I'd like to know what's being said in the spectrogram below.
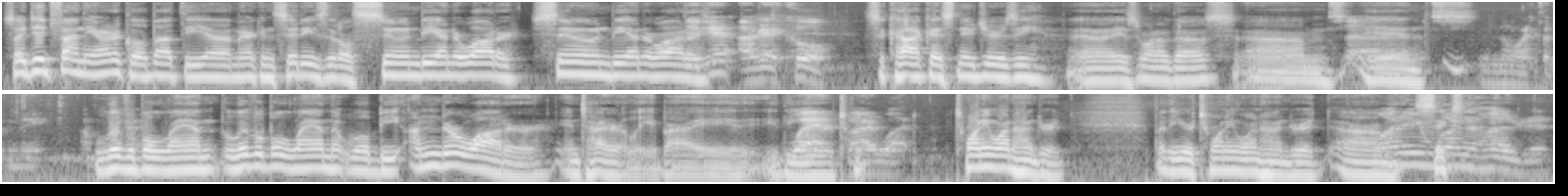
So I did find the article about the uh, American cities that'll soon be underwater. Soon be underwater. Did you? Okay, cool. Secaucus, New Jersey, uh, is one of those, um, uh, and north of me. I'm livable land, livable land that will be underwater entirely by the When? year By what? 2100. By the year 2100. Um, six- 2100.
